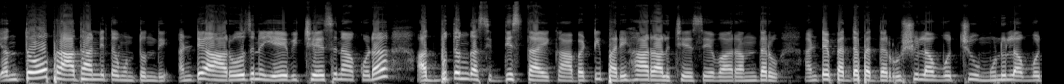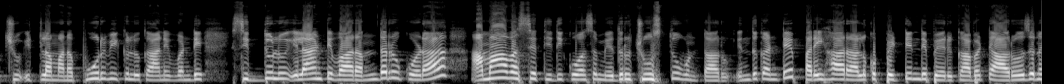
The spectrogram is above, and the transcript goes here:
ఎంతో ప్రాధాన్యత ఉంటుంది. అంటే ఆ రోజున ఏవి చేసినా కూడా అద్భుతంగా సిద్ధిస్తాయి కాబట్టి పరిహారాలు చేసేవారందరూ. అంటే పెద్ద పెద్ద ఋషులు అవ్వచ్చు మునులు అవ్వచ్చు ఇట్లా మన పూర్వీకులు కానివ్వండి సిద్ధులు ఇలాంటి వారందరూ కూడా అమావాస్య తిథి కోసం ఎదురు చూస్తూ ఉంటారు. ఎందుకంటే పరిహారాలకు పెట్టింది పేరు కాబట్టి ఆ రోజున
